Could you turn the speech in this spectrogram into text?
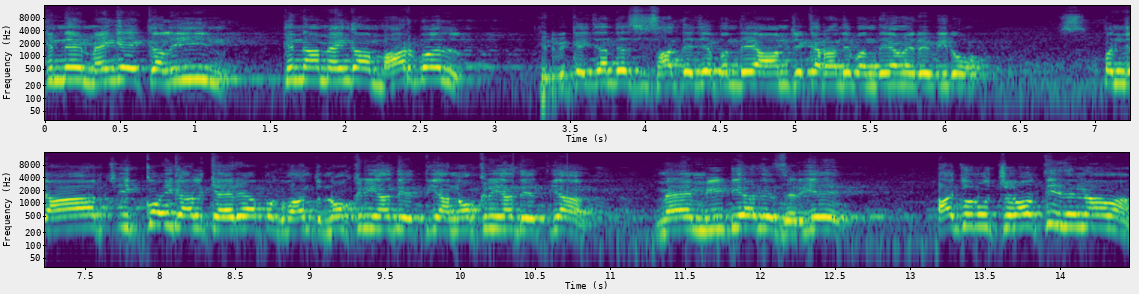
ਕਿੰਨੇ ਮਹਿੰਗੇ ਕਲੀਨ, ਕਿੰਨਾ ਮਹਿੰਗਾ ਮਾਰਬਲ। ਫਿਰ ਵੀ ਕਹੀ ਜਾਂਦੇ ਸੀ, ਸਾਦੇ ਜੇ ਬੰਦੇ, ਆਮ ਜੇ ਘਰਾਂ ਦੇ ਬੰਦੇ ਆ ਮੇਰੇ ਵੀਰੋ। ਪੰਜਾਬ 'ਚ ਇੱਕੋ ਹੀ ਗੱਲ ਕਹਿ ਰਿਹਾ, ਭਗਵੰਤ ਨੌਕਰੀਆਂ ਦੇਤੀਆਂ ਨੌਕਰੀਆਂ ਦੇਤੀਆਂ। ਮੈਂ ਮੀਡੀਆ ਦੇ ਜ਼ਰੀਏ ਅੱਜ ਉਹਨੂੰ ਚੁਣੌਤੀ ਦਿੰਦਾ ਵਾਂ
